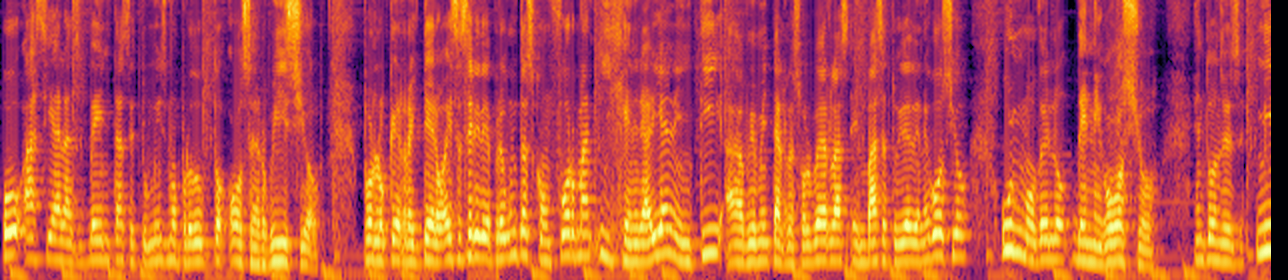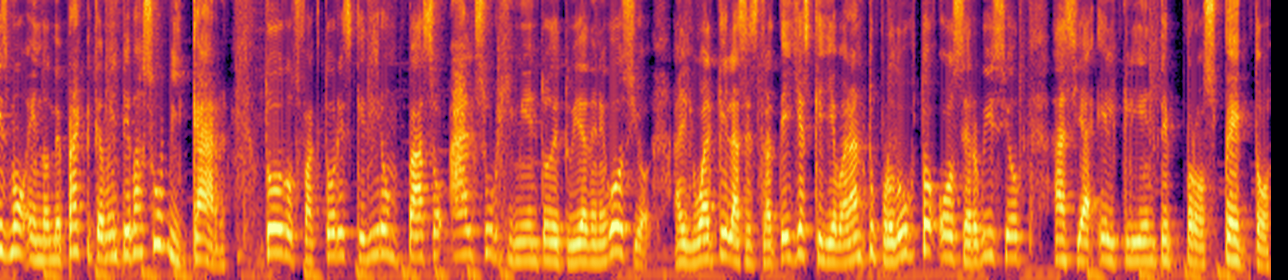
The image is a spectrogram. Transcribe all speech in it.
o hacia las ventas de tu mismo producto o servicio. Por lo que reitero, esa serie de preguntas conforman y generarían en ti, obviamente al resolverlas en base a tu idea de negocio, un modelo de negocio. Entonces, mismo en donde prácticamente vas a ubicar todos los factores que dieron paso al surgimiento de tu idea de negocio, al igual que las estrategias que llevarán tu producto o servicio hacia el cliente prospecto,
